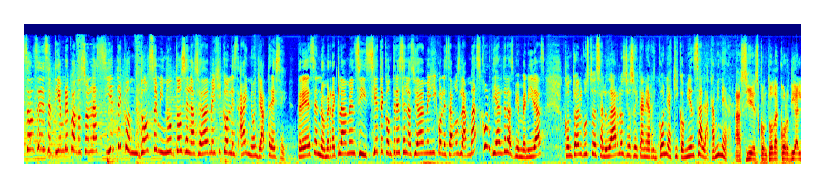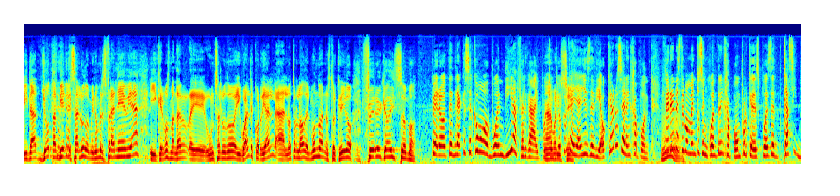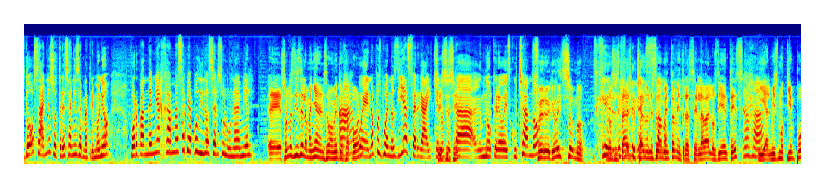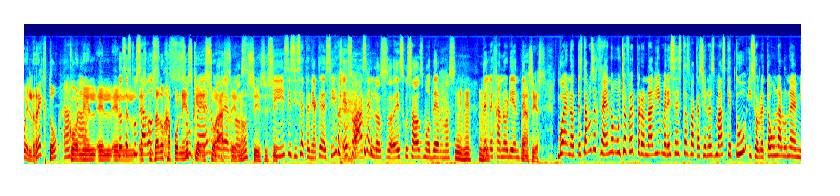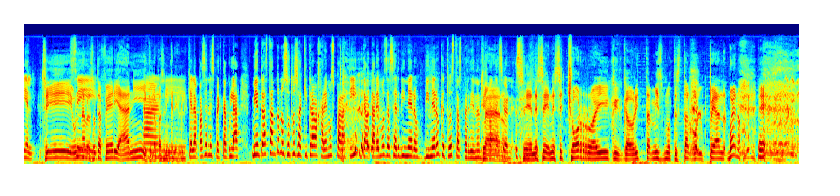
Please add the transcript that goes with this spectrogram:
Lunes 11 de septiembre, cuando son las 7 con 12 minutos en la Ciudad de México, les. Ay, no, ya 13. 13, no me reclamen. Sí, 7 con 13 en la Ciudad de México, les damos la más cordial de las bienvenidas. Con todo el gusto de saludarlos, yo soy Tania Rincón y aquí comienza La Caminera. Así es, con toda cordialidad. Yo también les saludo. Mi nombre es Fran Evia y queremos mandar eh, un saludo igual de cordial al otro lado del mundo a nuestro querido Feregai Sama. Pero tendría que ser como buen día, Fergay, porque Ah, bueno, yo creo sí. que allá ya es de día. ¿O qué hora será en Japón? Fer en Mm. este momento se encuentra en Japón porque después de casi dos años o tres años de matrimonio, por pandemia jamás había podido hacer su luna de miel. Eh, son las 10 de la mañana en este momento en Ah, Japón. bueno, pues buenos días, Fergay, que Sí, nos sí, sí. está, no creo, escuchando. Feregai Sama. Fer- Nos está escuchando en este momento mientras se lava los dientes Ajá. y al mismo tiempo el recto Ajá. con el, el- el Los excusados excusado japonés que eso hace. ¿no? Sí, sí, sí. Sí, sí, sí, se tenía que decir. Eso hacen los eh, excusados modernos Ujú, ujú. del lejano oriente. Así es. Bueno, te estamos extrañando mucho, Fer, pero nadie merece estas vacaciones más que tú y sobre todo una luna de miel. Sí, un Sí. abrazote a Fer y a Ani y que la pasen Ani, increíble. Que la pasen espectacular. Mientras tanto, nosotros aquí trabajaremos para ti y trataremos de hacer dinero. Dinero que tú estás perdiendo en tus vacaciones. Sí, en ese, en ese chorro ahí que que ahorita mismo te está golpeando. Bueno, eh,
